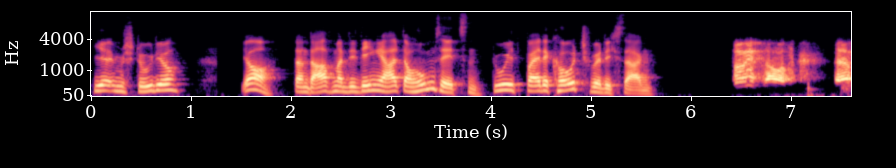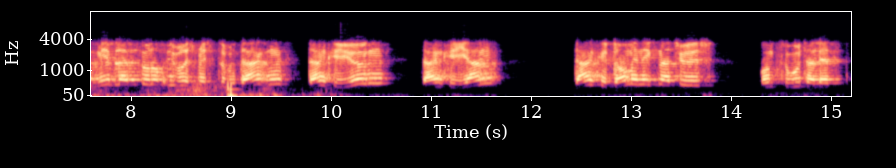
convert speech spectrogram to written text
hier im Studio. Ja, dann darf man die Dinge halt auch umsetzen. Do it by the coach, würde ich sagen. Danke Jürgen, danke Jan, danke Dominik natürlich. Und zu guter Letzt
